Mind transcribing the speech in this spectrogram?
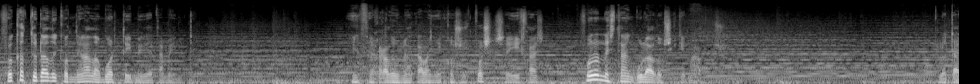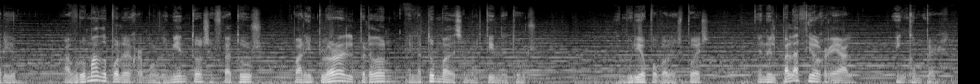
fue capturado y condenado a muerte inmediatamente. Encerrado en una cabaña con sus esposas e hijas, fueron estrangulados y quemados. Lotario, abrumado por el remordimiento, se fue a Tours para implorar el perdón en la tumba de San Martín de Tours, y murió poco después en el Palacio Real en Compiègne.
